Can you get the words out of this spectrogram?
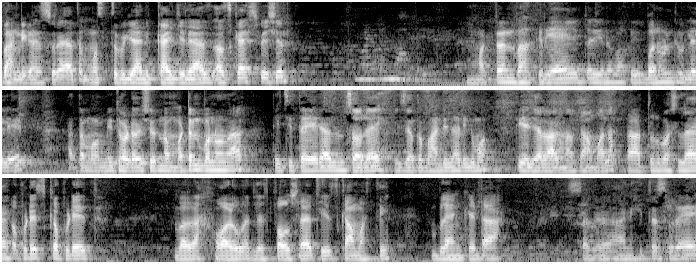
भांडी काय सुरू आहे. आता मस्तपैकी आणि काय केले आज? आज काय स्पेशल मटन भाकरी आहे तर हिनं भाकरी बनवून ठेवलेली आहेत. आता मम्मी थोड्या उशीरनं मटन बनवणार. त्याची तयारी अजून चालू आहे. त्याची आता भांडी झाली की मग ते ज्याला लागणार का आम्हाला तर आतून बसलाय. कपडेच कपडे आहेत बघा वाळू घातलेत. पावसाळ्यात हेच काम असते. ब्लँकेटा सगळं. आणि इथं सुरू आहे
